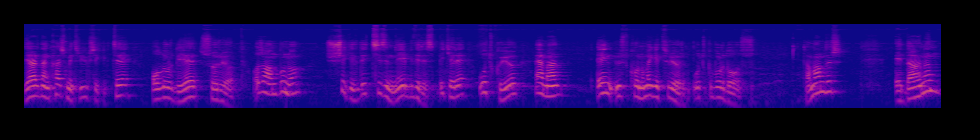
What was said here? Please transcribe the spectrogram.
yerden kaç metre yükseklikte olur diye soruyor. O zaman bunu şu şekilde çizimleyebiliriz. Bir kere Utku'yu hemen en üst konuma getiriyorum. Utku burada olsun. Tamamdır. Eda'nın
